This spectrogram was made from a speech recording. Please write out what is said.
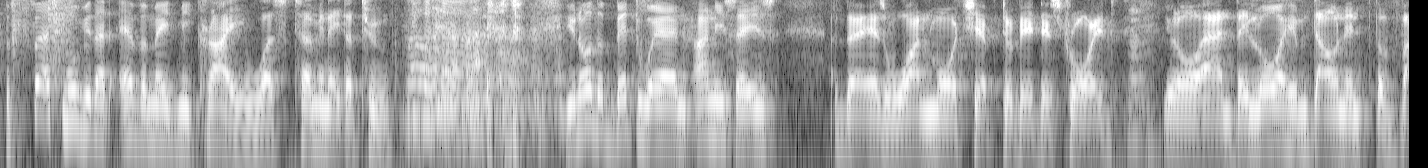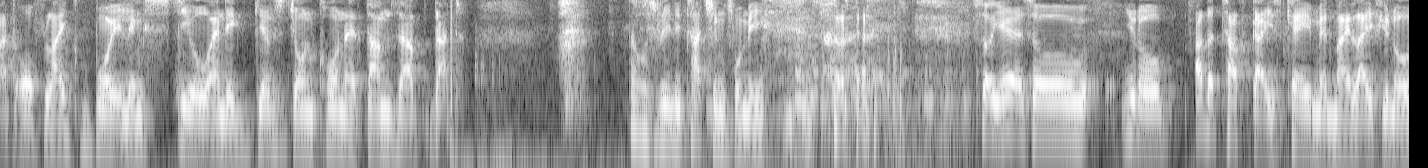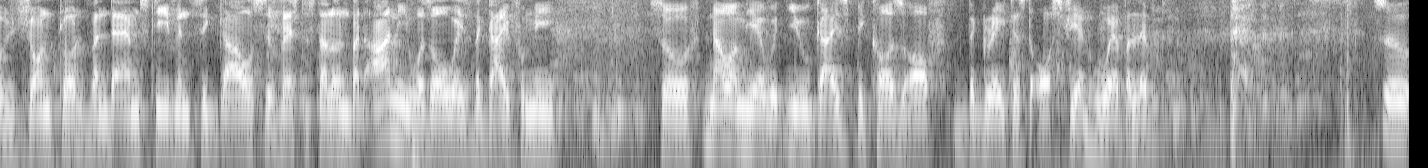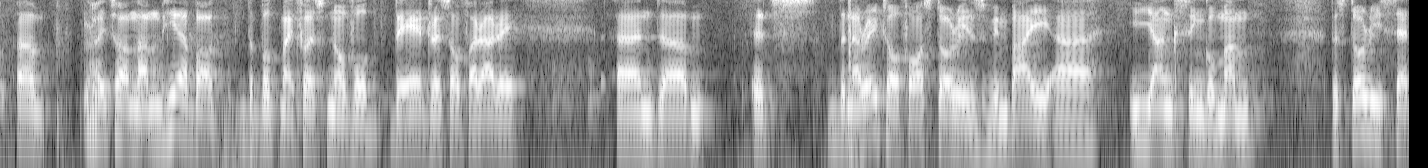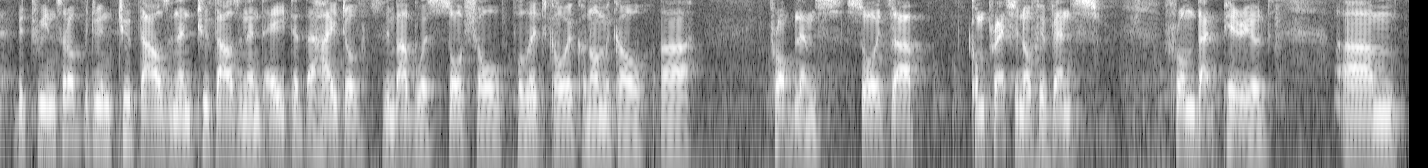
The first movie that ever made me cry was Terminator 2. you know the bit when Arnie says, there is one more chip to be destroyed, you know, and they lower him down into the vat of like boiling steel, and it gives John Connor a thumbs up. That that was really touching for me. so, so yeah, so you know, other tough guys came in my life, you know, Jean Claude Van Damme, Steven Seagal, Sylvester Stallone, but Arnie was always the guy for me. So now I'm here with you guys because of the greatest Austrian who ever lived. so, um, right, so I'm, I'm, here about the book, my first novel, The Hairdresser of Harare. And um, it's the narrator of our story is Vimbai, uh, a young single mom the story is set between sort of between 2000 and 2008 at the height of Zimbabwe's social, political, economical uh, problems. So it's a compression of events from that period. Um,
